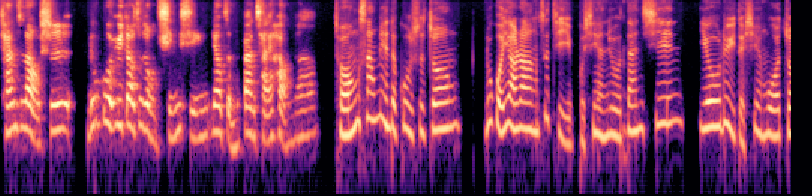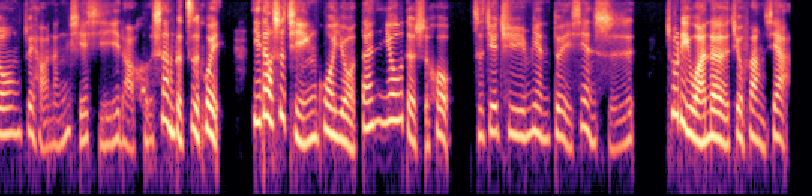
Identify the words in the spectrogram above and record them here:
禅子老师，如果遇到这种情形，要怎么办才好呢？从上面的故事中，如果要让自己不陷入担心，忧虑的漩涡中，最好能学习老和尚的智慧。遇到事情或有担忧的时候，直接去面对现实，处理完了就放下。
